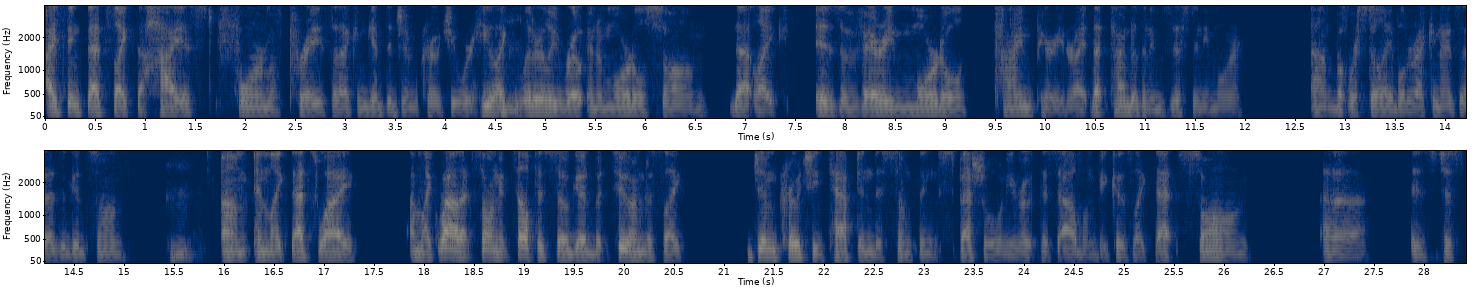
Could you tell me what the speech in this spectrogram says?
I think that's like the highest form of praise that I can give to Jim Croce, where he like mm. literally wrote an immortal song that like is a very mortal time period, right? That time doesn't exist anymore, um, but we're still able to recognize it as a good song. Mm. Um, and like that's why I'm like, wow, that song itself is so good. But two, I'm just like, Jim Croce tapped into something special when he wrote this album because like that song uh, is just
